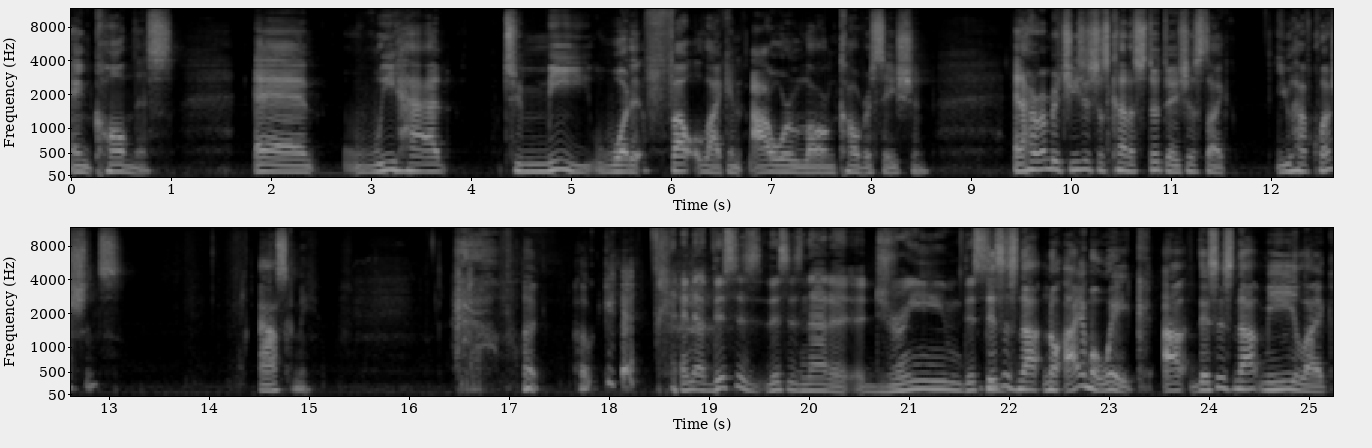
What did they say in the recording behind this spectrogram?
and calmness. And we had to me what it felt like an hour long conversation. And I remember Jesus just kind of stood there, just like, You have questions? Ask me. like, okay. And now this is this is not a, a dream. This, This is not, no, I am awake. Uh, this is not me like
